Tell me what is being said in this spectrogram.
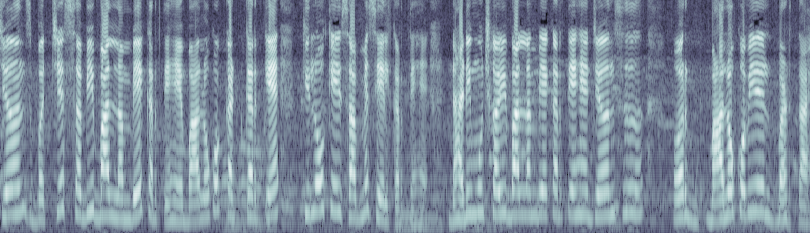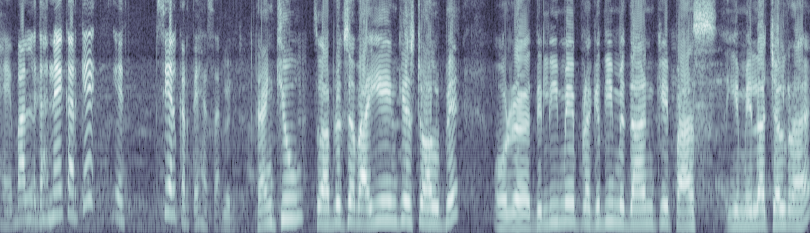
जेंट्स बच्चे सभी बाल लंबे करते हैं बालों को कट करके किलो के हिसाब में सेल करते हैं। दाढ़ी मूछ का भी बाल लंबे करते हैं जेंट्स और बालों को भी बढ़ता है। बाल घने करके सेल करते हैं सर। थैंक यू तो आप लोग सब आइए इनके स्टॉल पे और दिल्ली में प्रगति मैदान के पास ये मेला चल रहा है।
